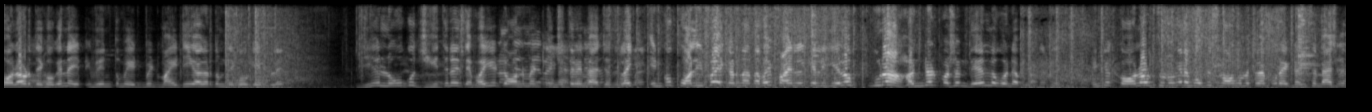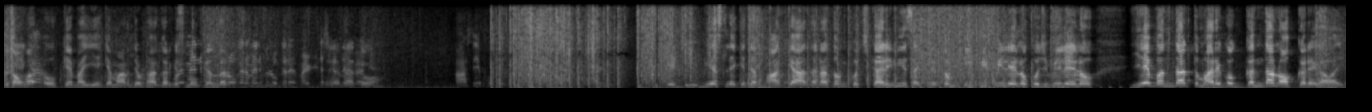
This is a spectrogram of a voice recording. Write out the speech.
कॉल आउट देखोगे ना इवन तुम 8 बिट माइटी का अगर तुम देखो गेम प्ले ये लोगों को जीतने थे भाई ये टूर्नामेंट के जितने मैचेस लाइक इनको क्वालिफाई करना था भाई फाइनल के लिए। ये लोग पूरा 100% दे लोगों ने अपना। इनके कॉल आउट सुनोगे ना वो भी सुनाऊँगा मैं तुम्हें पूरा एक ढंग से मैच भी दिखाऊँगा। ओके भाई ये क्या मार दिया उठा करके स्मोक के अंदर? तो ये डीबीएस लेके जब भाग के आता ना तुम कुछ कर ही नहीं सकते। तुम टीपीपी ले लो, कुछ भी ले लो। ये बंदा तुम्हारे को गंदा नॉक करेगा भाई।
